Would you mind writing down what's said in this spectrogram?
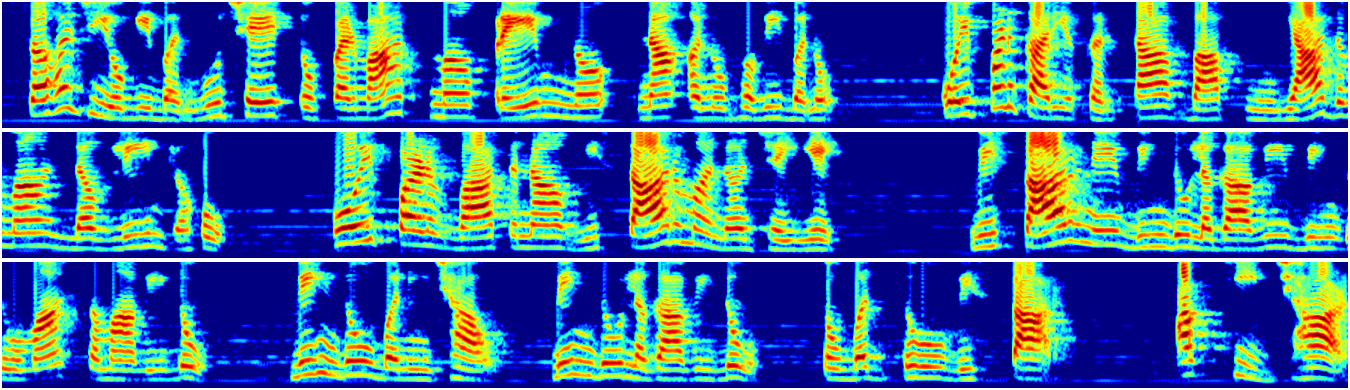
સહજ યોગી બનવું છે તો પરમાત્મા પ્રેમનો ના અનુભવી બનો. કોઈ પણ કાર્ય કરતા બાપની યાદમાં લવલીન રહો. કોઈ પણ વાતના વિસ્તારમાં ન જઈએ. વિસ્તારને બિંદુ લગાવી બિંદુમાં સમાવી દો. બિંદુ બની જાઓ, બિંદુ લગાવી દો, તો બધો વિસ્તાર, આખી ઝાડ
